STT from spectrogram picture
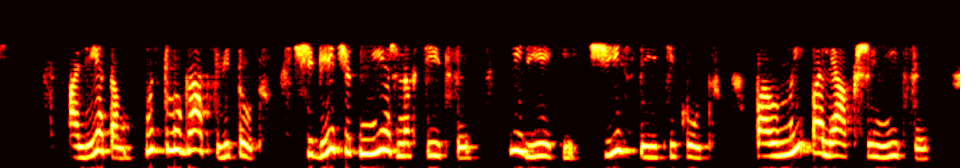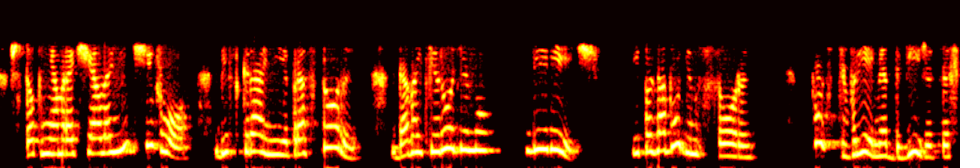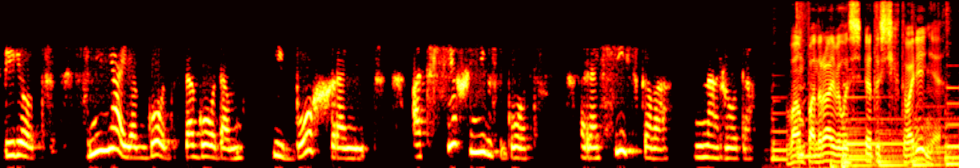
А летом пусть луга цветут, щебечут нежно птицы, и реки чистые текут, полны поля пшеницы, Чтоб не омрачало ничего бескрайние просторы, Давайте Родину беречь и позабудем ссоры. Пусть время движется вперед, сменяя год за годом, И Бог хранит от всех невзгод российского народа. Вам понравилось это стихотворение?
